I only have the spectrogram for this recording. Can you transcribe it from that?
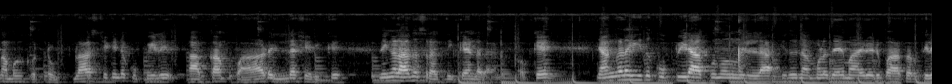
നമുക്ക് കിട്ടും. പ്ലാസ്റ്റിക്കിന്റെ കുപ്പിയിൽ ആക്കാൻ പാടില്ല ശരിക്ക്. നിങ്ങളത് ശ്രദ്ധിക്കേണ്ടതാണ് ഓക്കെ ഞങ്ങൾ ഇത് കുപ്പിയിലാക്കുന്നൊന്നുമില്ല. ഇത് നമ്മൾ ഇതേമാതിരി ഒരു പാത്രത്തിൽ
